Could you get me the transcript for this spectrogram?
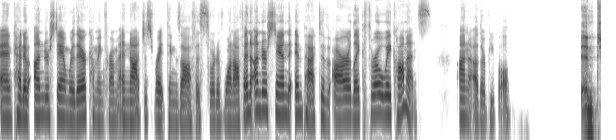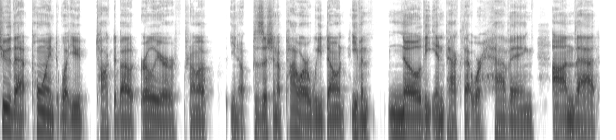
and kind of understand where they're coming from and not just write things off as sort of one off and understand the impact of our like throwaway comments on other people. And to that point, what you talked about earlier from a you know position of power, we don't even know the impact that we're having on that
